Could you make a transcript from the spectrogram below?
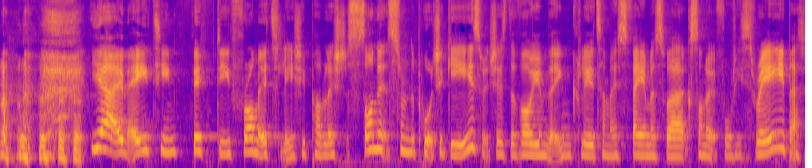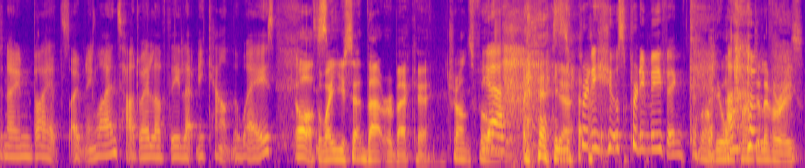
Yeah, in 1850 from Italy, she published Sonnets from the Portuguese, which is the volume that includes her most famous work, Sonnet 43, better known by its opening lines, How do I love thee, let me count the ways. Oh, the way you said that, Rebecca, transformed Yeah, it. it's pretty, it was pretty moving. Well, the all-time um, deliveries.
